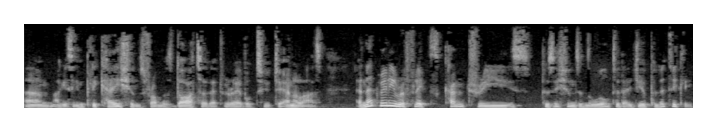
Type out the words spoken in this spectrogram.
um, I guess implications from this data that we're able to, to analyze. And that really reflects countries' positions in the world today geopolitically,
